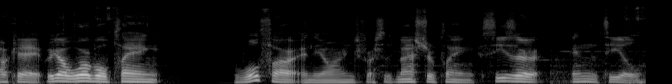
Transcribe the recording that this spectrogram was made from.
Okay, we got Warble playing Wulfar in the orange versus Mastro playing Caesar in the teal.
